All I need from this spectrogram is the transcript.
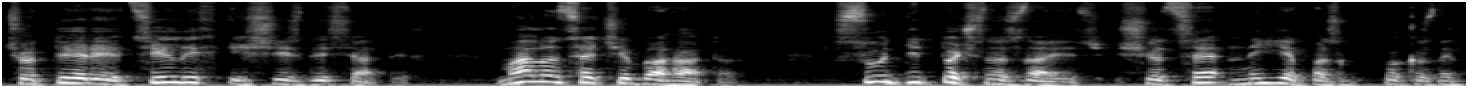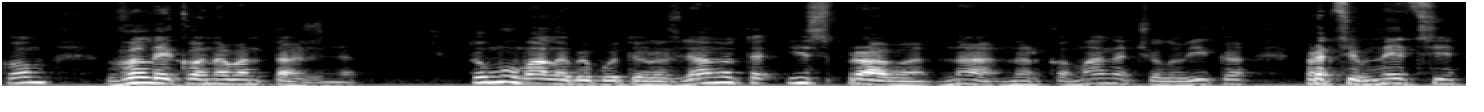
4,6. Мало це чи багато? Судді точно знають, що це не є показником великого навантаження. Тому мала би бути розглянута і справа на наркомана чоловіка, працівниці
